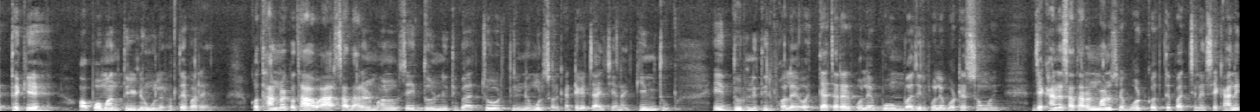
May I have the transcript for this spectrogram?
এর থেকে অপমান তৃণমূলের হতে পারে। কোথাও না কোথাও আর সাধারণ মানুষ এই দুর্নীতি বা চোর তৃণমূল সরকারটাকে চাইছে না। কিন্তু এই দুর্নীতির ফলে, অত্যাচারের ফলে, বোমবাজির ফলে ভোটের সময় যেখানে সাধারণ মানুষরা ভোট করতে পারছে না, সেখানে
